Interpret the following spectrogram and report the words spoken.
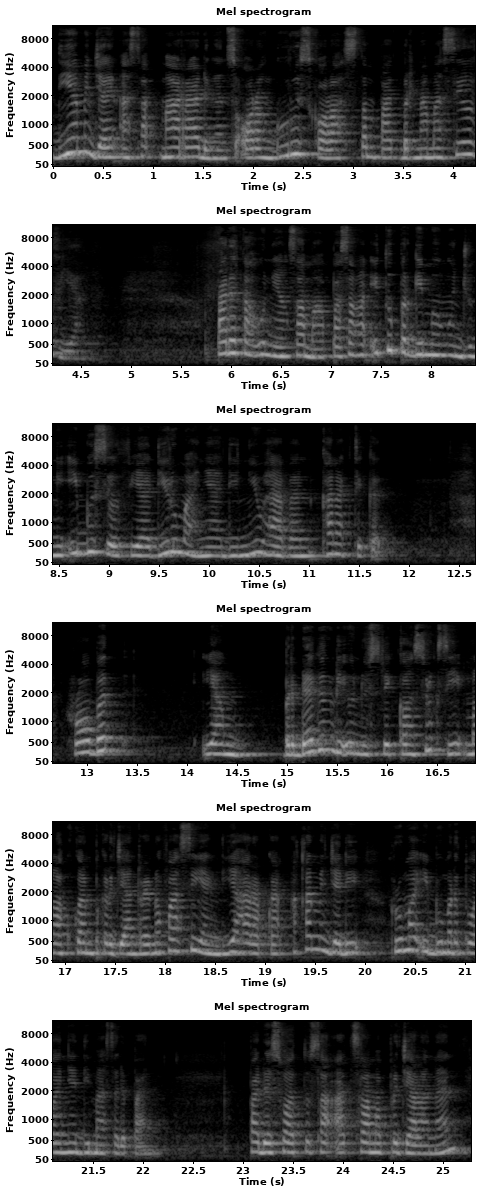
dia menjalin asmara dengan seorang guru sekolah setempat bernama Sylvia. Pada tahun yang sama, pasangan itu pergi mengunjungi ibu Sylvia di rumahnya di New Haven, Connecticut. Robert yang berdagang di industri konstruksi melakukan pekerjaan renovasi yang dia harapkan akan menjadi rumah ibu mertuanya di masa depan. Pada suatu saat selama perjalanan,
